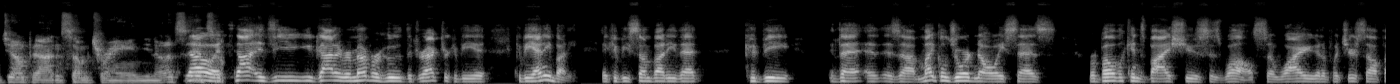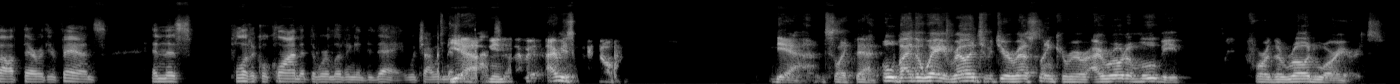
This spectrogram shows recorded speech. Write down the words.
jump on some train. You know, it's no, it's, it's not. It's you. You got to remember who the director could be. It could be anybody. It could be somebody that could be that, as uh, Michael Jordan always says, Republicans buy shoes as well. So why are you going to put yourself out there with your fans in this political climate that we're living in today? Which I would never. yeah. I mean, I, I respect. Yeah, it's like that. Oh, by the way, relative to your wrestling career, I wrote a movie for the Road Warriors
